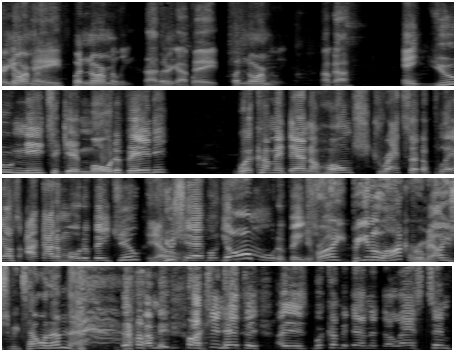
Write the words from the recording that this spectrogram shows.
but normally. paid. But normally. Neither but, got paid. but normally. Okay. And you need to get motivated. We're coming down the home stretch of the playoffs. I gotta motivate you. Yo. You should have your own motivation. You're right. Be in the locker room, Al. You should be telling them that. I mean, I shouldn't have to. I, we're coming down to the last 10,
